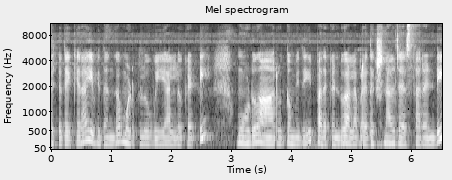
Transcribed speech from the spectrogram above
చెట్టు దగ్గర ఈ విధంగా ముడుపులు ఉయ్యాల్లో కట్టి మూడు ఆరు తొమ్మిది పదకొండు అలా ప్రదక్షిణాలు చేస్తారండి.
